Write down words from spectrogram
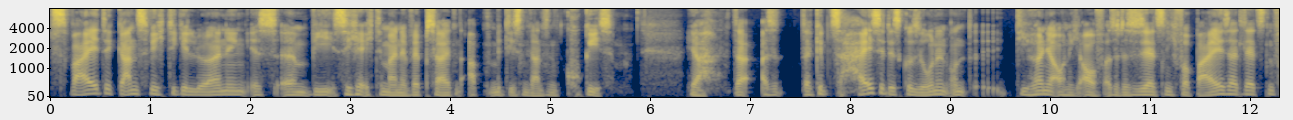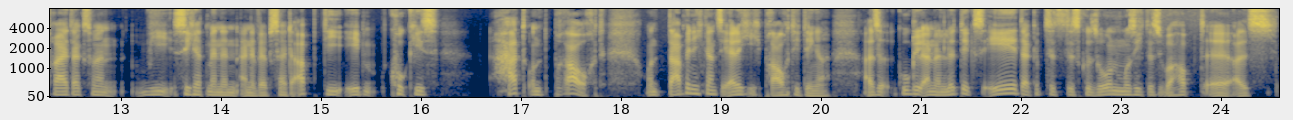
zweite ganz wichtige Learning ist, ähm, wie sichere ich denn meine Webseiten ab mit diesen ganzen Cookies? Ja, da, also da gibt's heiße Diskussionen und die hören ja auch nicht auf. Also das ist jetzt nicht vorbei seit letzten Freitag, sondern wie sichert man denn eine Webseite ab, die eben Cookies hat und braucht. Und da bin ich ganz ehrlich, ich brauche die Dinger. Also Google Analytics eh, da gibt's jetzt Diskussionen, muss ich das überhaupt äh, als,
